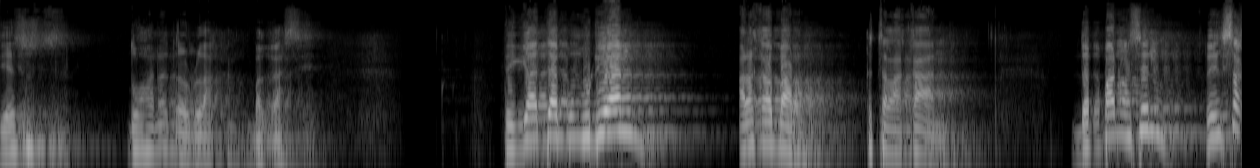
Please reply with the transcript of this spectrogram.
Yesus Tuhan ada di belakang bagasi. Tiga jam kemudian ada kabar kecelakaan. Depan mesin ringsek.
